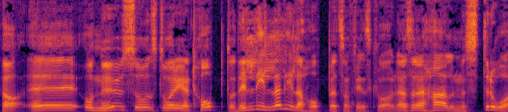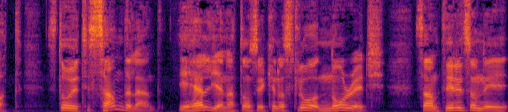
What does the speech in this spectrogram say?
Ja, eh, och nu så står ert hopp då, det lilla lilla hoppet som finns kvar, alltså det här halmstrået, står ju till Sunderland i helgen att de ska kunna slå Norwich samtidigt som ni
